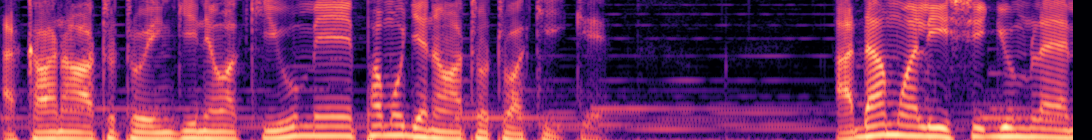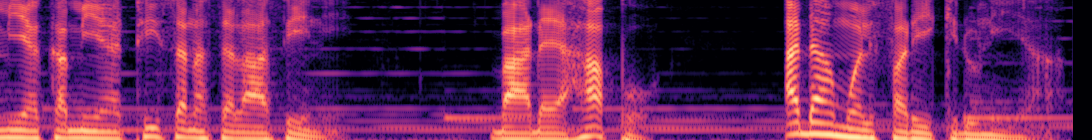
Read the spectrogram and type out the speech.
akawa na watoto wengine wa kiume pamoja na watoto wa kike. Adamu aliishi jumla ya miaka mia tisa na thelathini. Baada ya hapo Adamu alifariki dunia.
